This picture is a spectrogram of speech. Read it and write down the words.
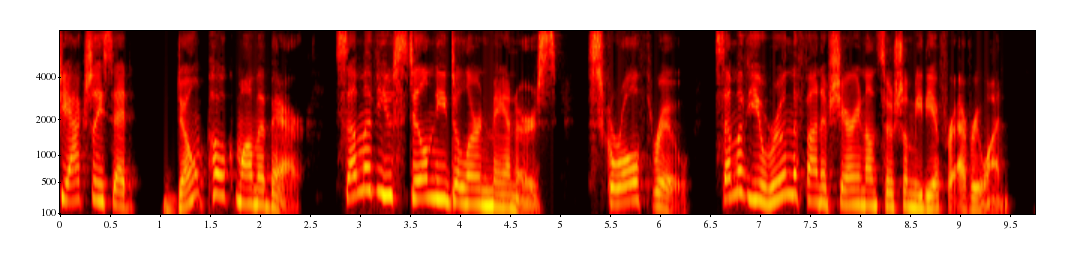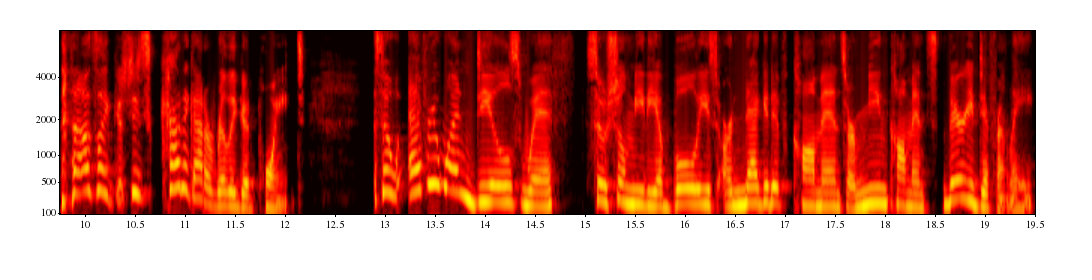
She actually said, don't poke mama bear. Some of you still need to learn manners. Scroll through. Some of you ruin the fun of sharing on social media for everyone. And I was like, she's kind of got a really good point. So everyone deals with social media bullies or negative comments or mean comments very differently.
